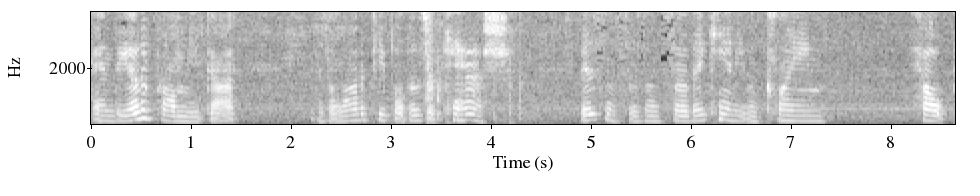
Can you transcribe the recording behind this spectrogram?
And the other problem you've got is a lot of people, those are cash. businesses, and so they can't even claim help,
